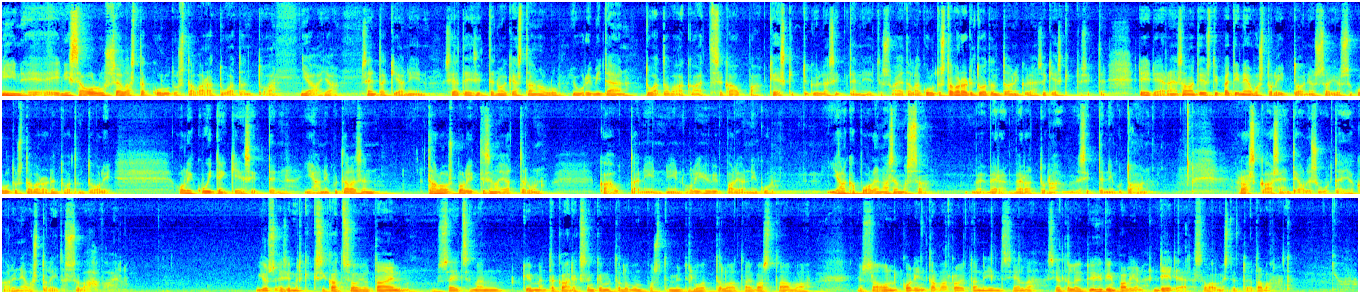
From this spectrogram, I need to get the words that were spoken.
niin ei niissä ollut sellaista kulutustavaratuotantoa. Ja, ja sen takia niin sieltä ei sitten oikeastaan ollut juuri mitään tuotavaakaan, että se kauppa keskittyi kyllä sitten, että jos ajatellaan kulutustavaroiden tuotantoa, niin kyllä se keskittyi sitten DDR. Ja sama tietysti päti Neuvostoliittoon, jossa, jossa kulutustavaroiden tuotanto oli, oli kuitenkin sitten ihan niin kuin tällaisen talouspoliittisen ajattelun kahutta, niin, niin oli hyvin paljon niin kuin jalkapuolen asemassa ver- verrattuna sitten niin kuin tuohon raskaaseen teollisuuteen, joka oli Neuvostoliitossa vahvoilla. Jos esimerkiksi katsoo jotain 70-80-luvun postimyyntiluottelua tai vastaavaa, jossa on kodin tavaroita, niin siellä, sieltä löytyy hyvin paljon DDRssä valmistettuja tavaroita.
